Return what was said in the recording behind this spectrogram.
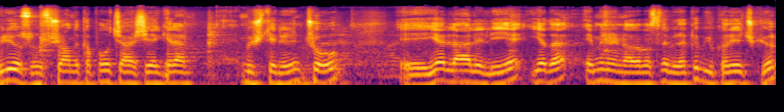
biliyorsunuz şu anda Kapalı Çarşı'ya gelen müşterilerin çoğu e, ya Laleli'ye ya da Eminönü arabasını bırakıp yukarıya çıkıyor.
